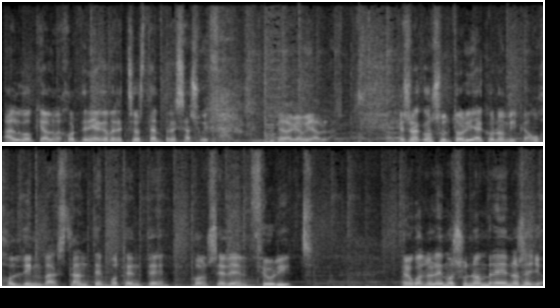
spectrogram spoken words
algo que a lo mejor tenía que haber hecho esta empresa suiza, de la que voy a hablar. Es una consultoría económica, un holding bastante potente con sede en Zurich, pero cuando leemos su nombre, no sé yo,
